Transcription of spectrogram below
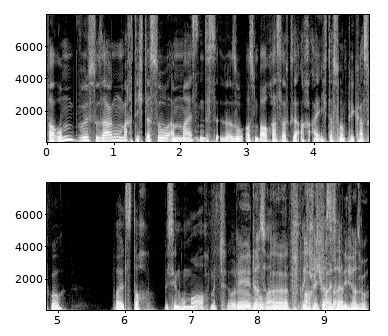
Warum würdest du sagen, macht dich das so am meisten, das, also aus dem Bauch hast du gesagt, ach, eigentlich das von Picasso? Weil es doch ein bisschen Humor auch mit? Oder nee, das, äh, ach, ich das weiß ja an? nicht. Also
